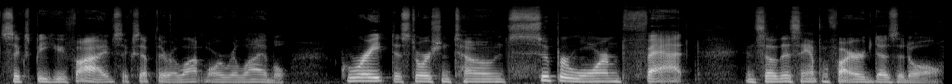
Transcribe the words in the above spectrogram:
6BQ5s, except they're a lot more reliable. Great distortion tone, super warm, fat, and so this amplifier does it all.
